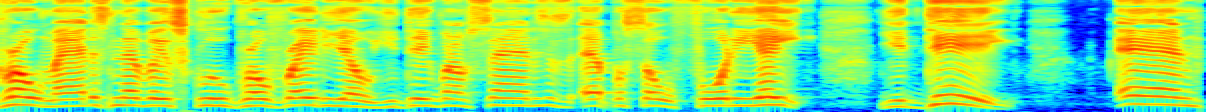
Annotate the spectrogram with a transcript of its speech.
grow, man. This never exclude growth radio. You dig what I'm saying? This is episode 48. You dig? And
